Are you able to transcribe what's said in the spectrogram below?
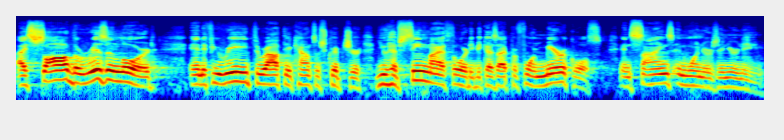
I saw the risen Lord. And if you read throughout the accounts of Scripture, you have seen my authority because I perform miracles and signs and wonders in your name.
